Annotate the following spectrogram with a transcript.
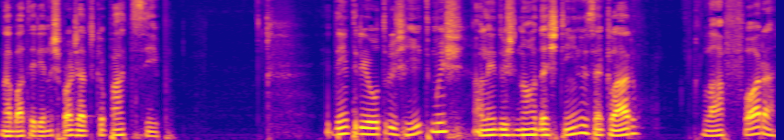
na bateria nos projetos que eu participo. Dentre outros ritmos, além dos nordestinos, é claro, lá fora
